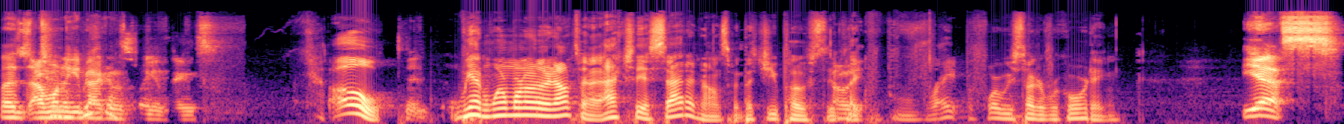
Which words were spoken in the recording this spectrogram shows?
Let's, I want to get back in the swing of things. Oh, we had one more other announcement. Actually, a sad announcement that you posted Oh, like right before we started recording. Yes.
